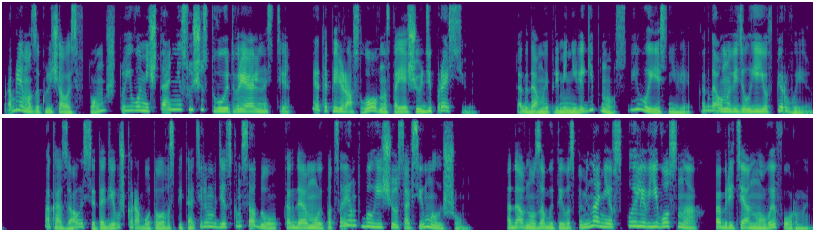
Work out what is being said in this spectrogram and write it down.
Проблема заключалась в том, что его мечта не существует в реальности. Это переросло в настоящую депрессию. Тогда мы применили гипноз и выяснили, когда он увидел ее впервые. Оказалось, эта девушка работала воспитателем в детском саду, когда мой пациент был еще совсем малышом. А давно забытые воспоминания всплыли в его снах, обретя новые формы.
